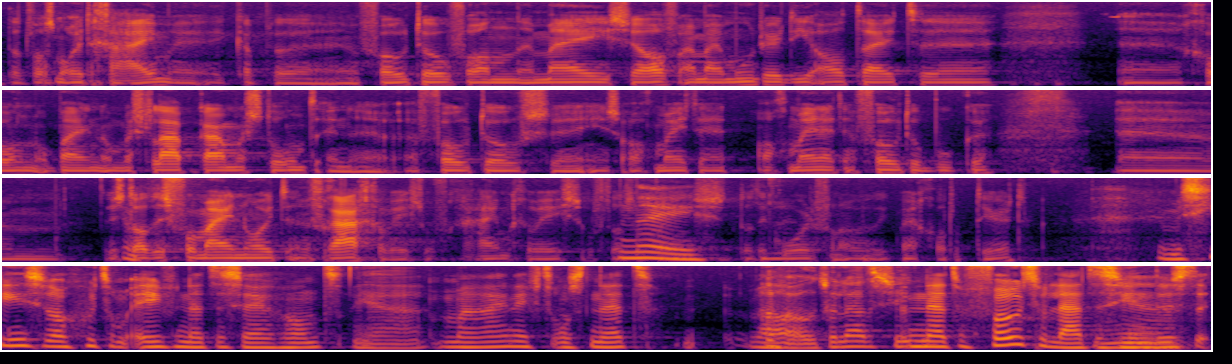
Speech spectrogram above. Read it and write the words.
dat was nooit geheim. Eh, Ik heb een foto van mijzelf en mijn moeder die altijd eh, eh, gewoon op mijn, op mijn slaapkamer stond. En eh, foto's eh, in zijn algemeenheid, algemeenheid en fotoboeken. Ehm, dus dat is voor mij nooit een vraag geweest of geheim geweest. Of dat, Nee. opeens- dat ik hoorde van, oh, ik ben geadopteerd. Misschien is het wel goed om even net te zeggen, want Ja, Marijn heeft ons net. Een Wel, foto laten zien. net een foto laten zien. Ja. Dus de,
